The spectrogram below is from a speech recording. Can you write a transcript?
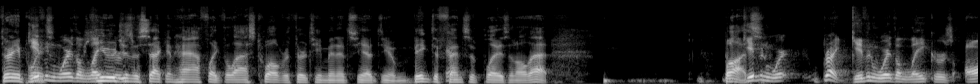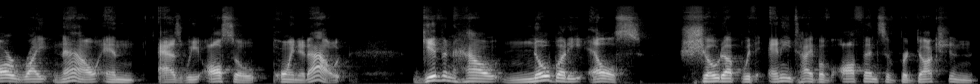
38 points, given where the Lakers huge in the second half, like the last 12 or 13 minutes, you had, you know, big defensive yeah. plays and all that. But given where right, given where the Lakers are right now, and as we also pointed out, given how nobody else showed up with any type of offensive production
